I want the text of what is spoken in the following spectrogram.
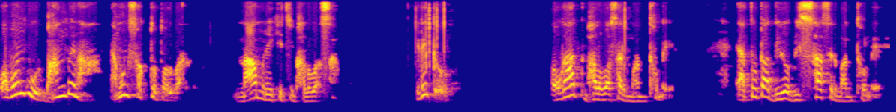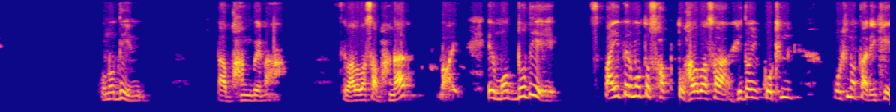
অভঙ্গুর ভাঙবে না। এমন শক্ত তলোয়ার। নাম রেখেছি ভালোবাসা। এটাই তো অগাধ ভালোবাসার মাধ্যমে, এতটা দৃঢ় বিশ্বাসের মাধ্যমে কোনোদিন তা ভাঙবে না। সে ভালোবাসা ভাঙার নয়। এর মধ্য দিয়ে স্পাইতের মতো শক্ত ভালোবাসা, হৃদয় কঠিন, কঠিনতা রেখে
